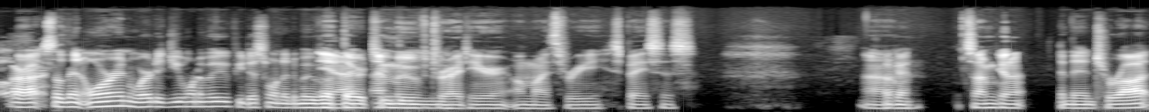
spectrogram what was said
All right. So then, Orin, where did you want to move? You just wanted to move yeah, up there to I moved the, right here on my three spaces. Um, Okay. So I'm gonna. and then Tarot.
